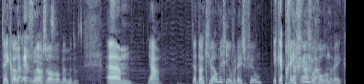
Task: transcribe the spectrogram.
Zeker ook Ja, echt dat het wel wat met me doet. Ehm, ja. ja, dankjewel Michiel voor deze film. Ik heb geen Ja, film voor volgende week.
